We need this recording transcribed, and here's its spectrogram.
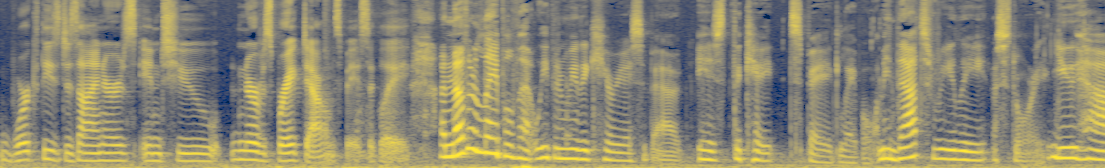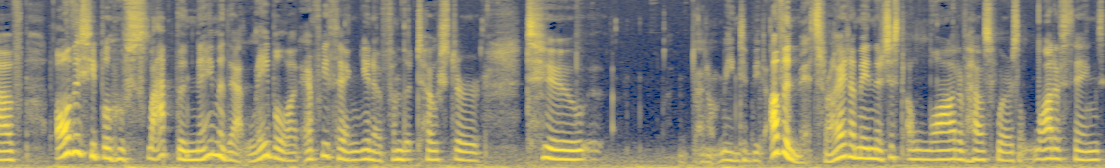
work these designers into nervous breakdowns, basically. Another label that we've been really curious about is the Kate Spade label. I mean, that's really a story. You have all these people who've slapped the name of that label on everything, you know, from the toaster to I don't mean to be oven mitts, right? I mean, there's just a lot of housewares, a lot of things.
